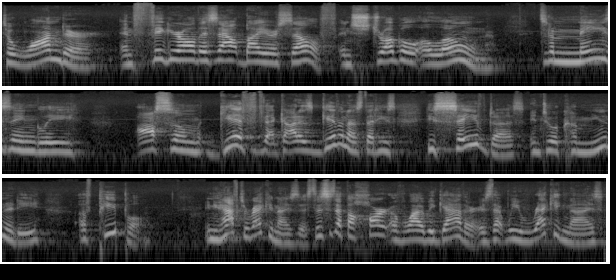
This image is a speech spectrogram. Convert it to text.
to wander and figure all this out by yourself and struggle alone. It's an amazingly awesome gift that God has given us that He's, he's saved us into a community of people. And you have to recognize this. This is at the heart of why we gather, is that we recognize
